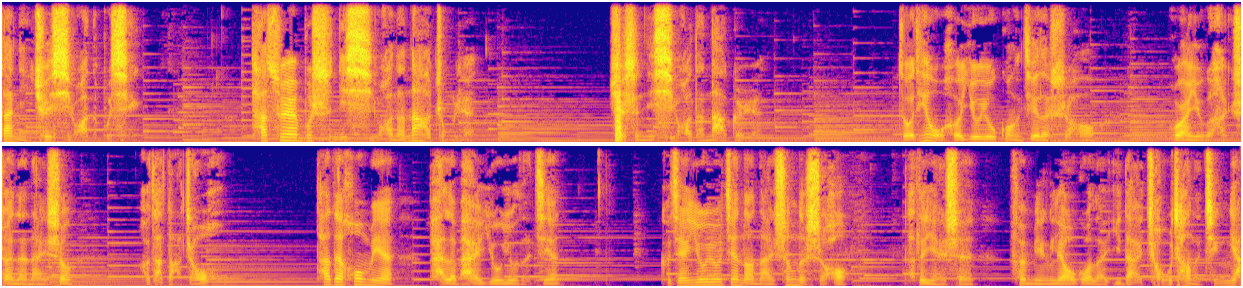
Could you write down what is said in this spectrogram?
但你却喜欢的不行。他虽然不是你喜欢的那种人，却是你喜欢的那个人。昨天我和悠悠逛街的时候，忽然有个很帅的男生和他打招呼，他在后面拍了拍悠悠的肩，可见悠悠见到男生的时候，他的眼神分明撩过了一带惆怅的惊讶。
